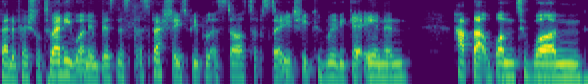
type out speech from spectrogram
beneficial to anyone in business, but especially to people at startup stage who could really get in and have that one-to-one,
